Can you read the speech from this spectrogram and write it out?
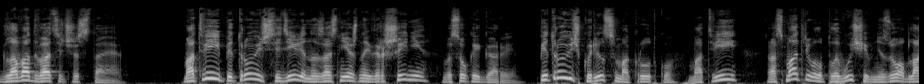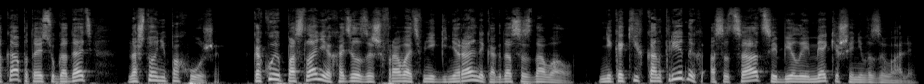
Глава 26. Матвей и Петрович сидели на заснеженной вершине высокой горы. Петрович курил самокрутку. Матвей рассматривал плывущие внизу облака, пытаясь угадать, на что они похожи. Какое послание хотел зашифровать в них генеральный, когда создавал? Никаких конкретных ассоциаций белые мякиши не вызывали.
